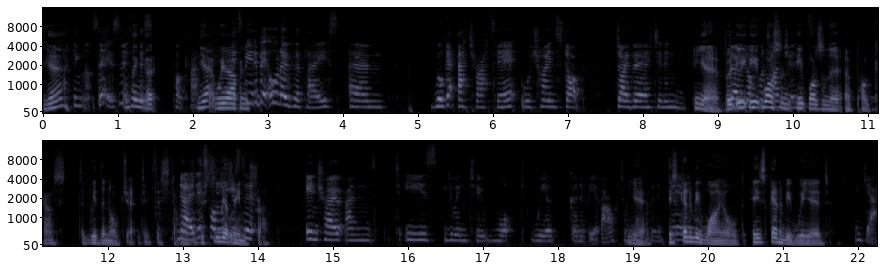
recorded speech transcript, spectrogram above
I think that's it, isn't it? I for think this that- podcast. yeah, we It's have. been a bit all over the place. Um, we'll get better at it. We'll try and stop diverting and Yeah, but it, it wasn't. It wasn't a, a podcast with an objective this time. No, this just one a was little just a- intro. intro and to ease you into what we are going to be about and yeah, what we're going to do. it's going to be wild. It's going to be weird. Yes.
